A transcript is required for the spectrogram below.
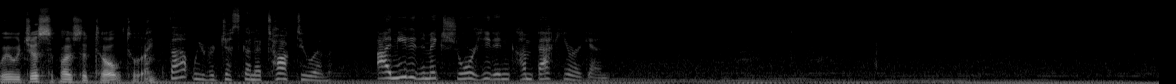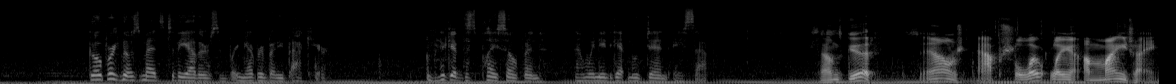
We were just supposed to talk to him. I thought we were just gonna talk to him. I needed to make sure he didn't come back here again. Go bring those meds to the others and bring everybody back here. I'm gonna get this place opened, then we need to get moved in ASAP. Sounds good. Sounds absolutely amazing.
